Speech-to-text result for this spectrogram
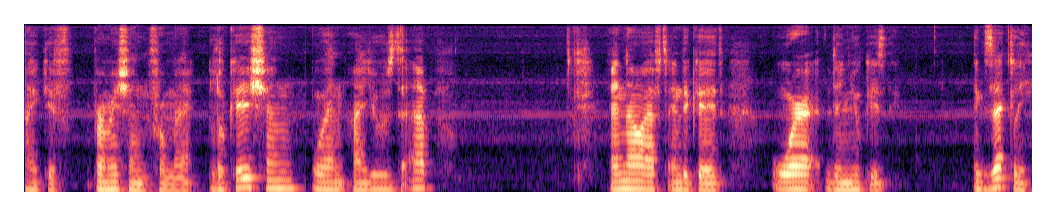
I give permission for my location when I use the app. And now I have to indicate where the Nuki is exactly.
